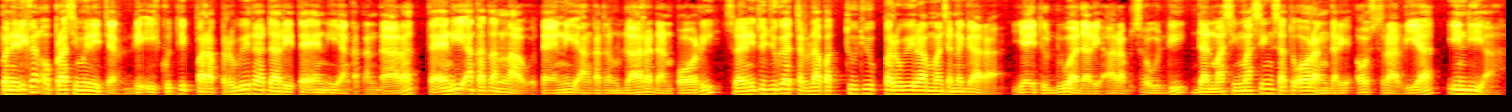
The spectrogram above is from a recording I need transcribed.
Pendidikan operasi militer diikuti para perwira dari TNI Angkatan Darat, TNI Angkatan Laut, TNI Angkatan Udara, dan Polri. Selain itu juga terdapat tujuh perwira mancanegara, yaitu dua dari Arab Saudi dan masing-masing satu orang dari Australia, India,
